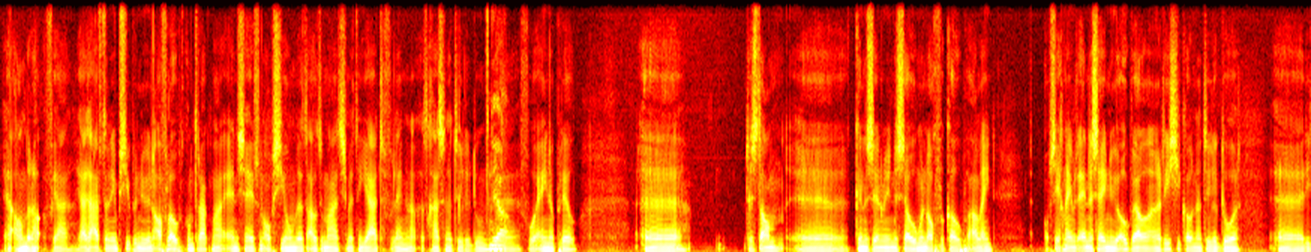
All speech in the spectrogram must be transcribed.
Ja, anderhalf jaar. Ja, hij heeft dan in principe nu een aflopend contract. Maar NEC heeft een optie om dat automatisch met een jaar te verlengen. Nou, dat gaan ze natuurlijk doen Ja. voor 1 april. Dus dan kunnen ze hem in de zomer nog verkopen. Alleen op zich neemt NEC nu ook wel een risico natuurlijk door eh, die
